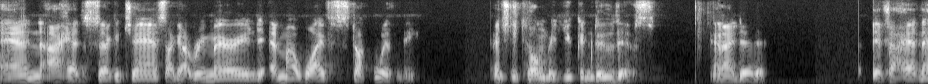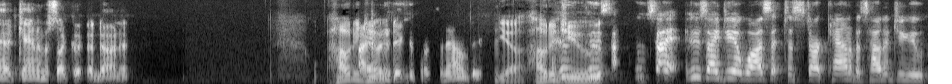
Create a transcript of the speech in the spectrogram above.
And I had the second chance. I got remarried, and my wife stuck with me. And she told me, You can do this. And I did it. If I hadn't had cannabis, I couldn't have done it. How did I you? have an addictive personality. Yeah. How did you? Whose, whose, whose, idea was it to start cannabis? How did you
